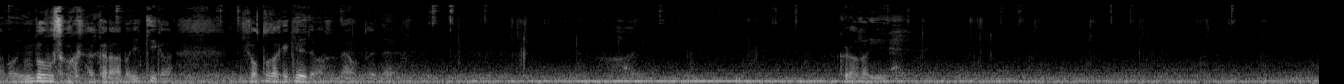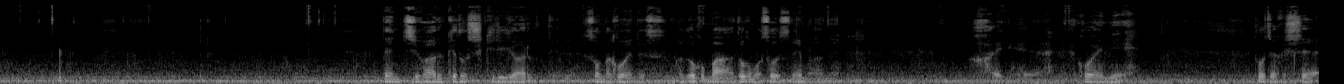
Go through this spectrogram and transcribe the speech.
あの運動不足だからあの息がちょっとだけ切れてますね、本当にね。はい。暗がり。ベンチはあるけど仕切りがあるっていう、そんな公園です。まあ、どこ、まあ、どこもそうですね、今はね。はい、えー、公園に到着して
